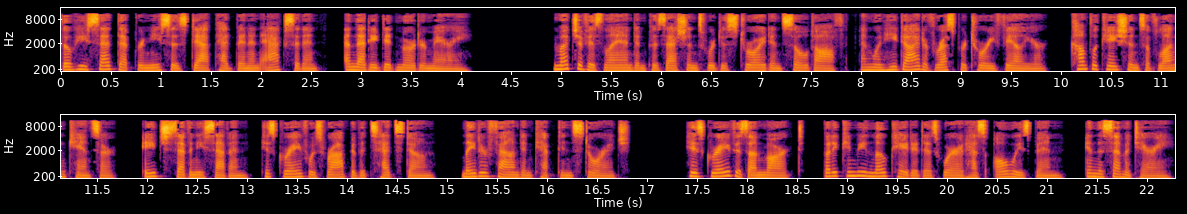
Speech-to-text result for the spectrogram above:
though he said that Bernice's death had been an accident and that he did murder Mary. Much of his land and possessions were destroyed and sold off, and when he died of respiratory failure, complications of lung cancer, age 77, his grave was robbed of its headstone, later found and kept in storage. His grave is unmarked, but it can be located as where it has always been, in the cemetery.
